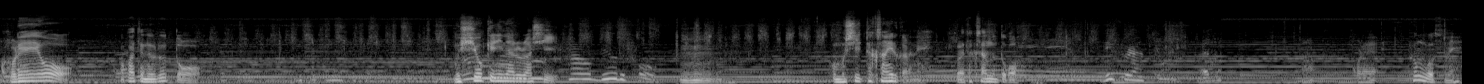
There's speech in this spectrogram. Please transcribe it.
こ,これをこうやって塗ると虫除けになるらしい.うん。虫たくさんいるからね。これたくさん塗っとこう。Different one. これフンゴスね。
